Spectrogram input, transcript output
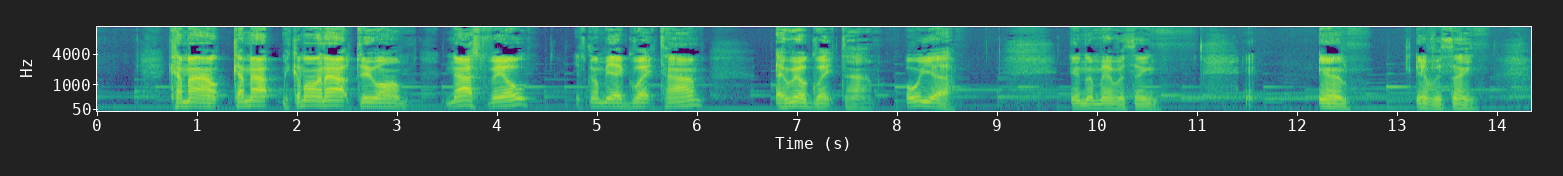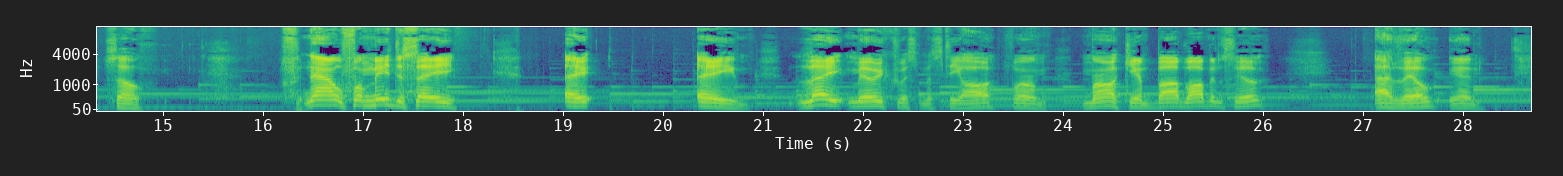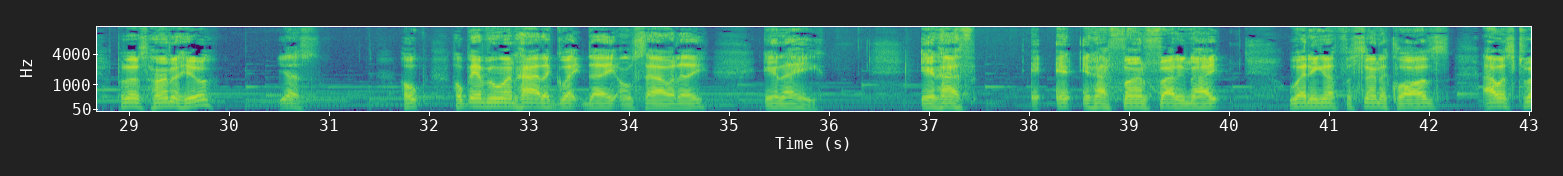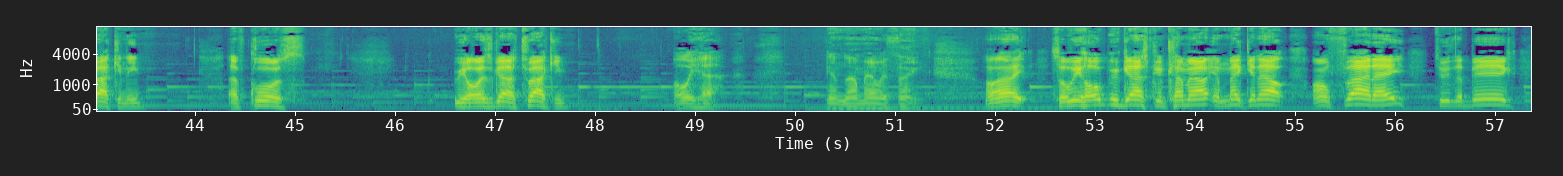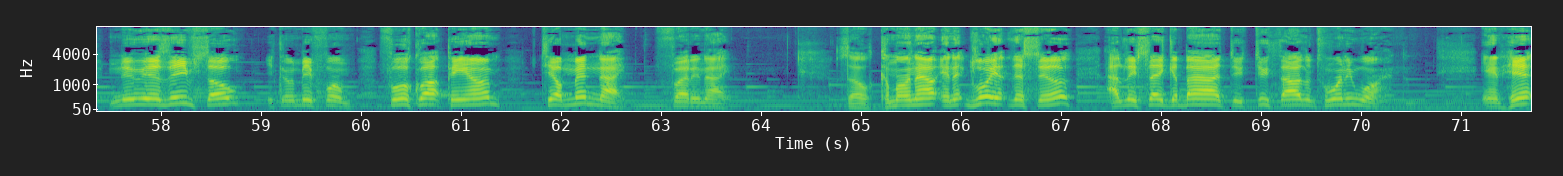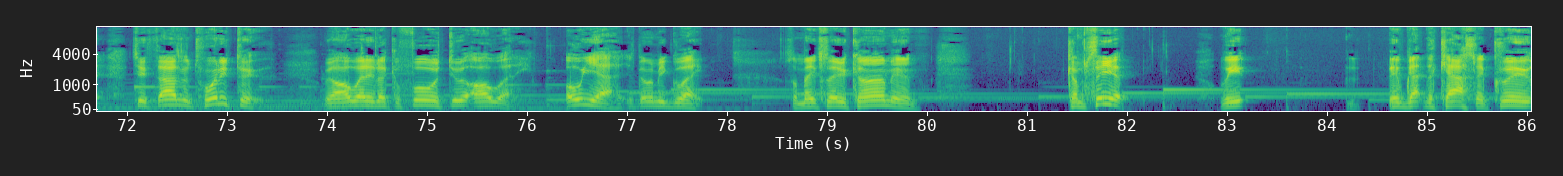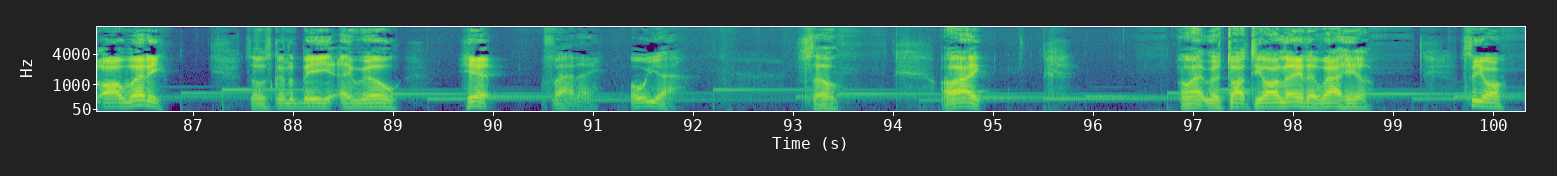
come out, come out, come on out to um Nashville. It's gonna be a great time, a real great time. Oh yeah, in them everything, in everything. So now for me to say a a late Merry Christmas to y'all from Mark and Bob Robbins here well, and plus Hunter here. Yes. Hope hope everyone had a great day on Saturday, and a and have and, and have fun Friday night, waiting up for Santa Claus. I was tracking him. Of course, we always gotta track him. Oh yeah, and um everything. All right. So we hope you guys can come out and make it out on Friday to the big New Year's Eve show. It's to be from 4 o'clock p.m. till midnight Friday night. So come on out and enjoy it this year as we say goodbye to 2021 and hit 2022. We're already looking forward to it already. Oh yeah, it's going to be great. So make sure you come and come see it. We we've got the cast and crew already. So it's going to be a real hit Friday. Oh, yeah. So, all right. All right, we'll talk to y'all later right here. See y'all.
